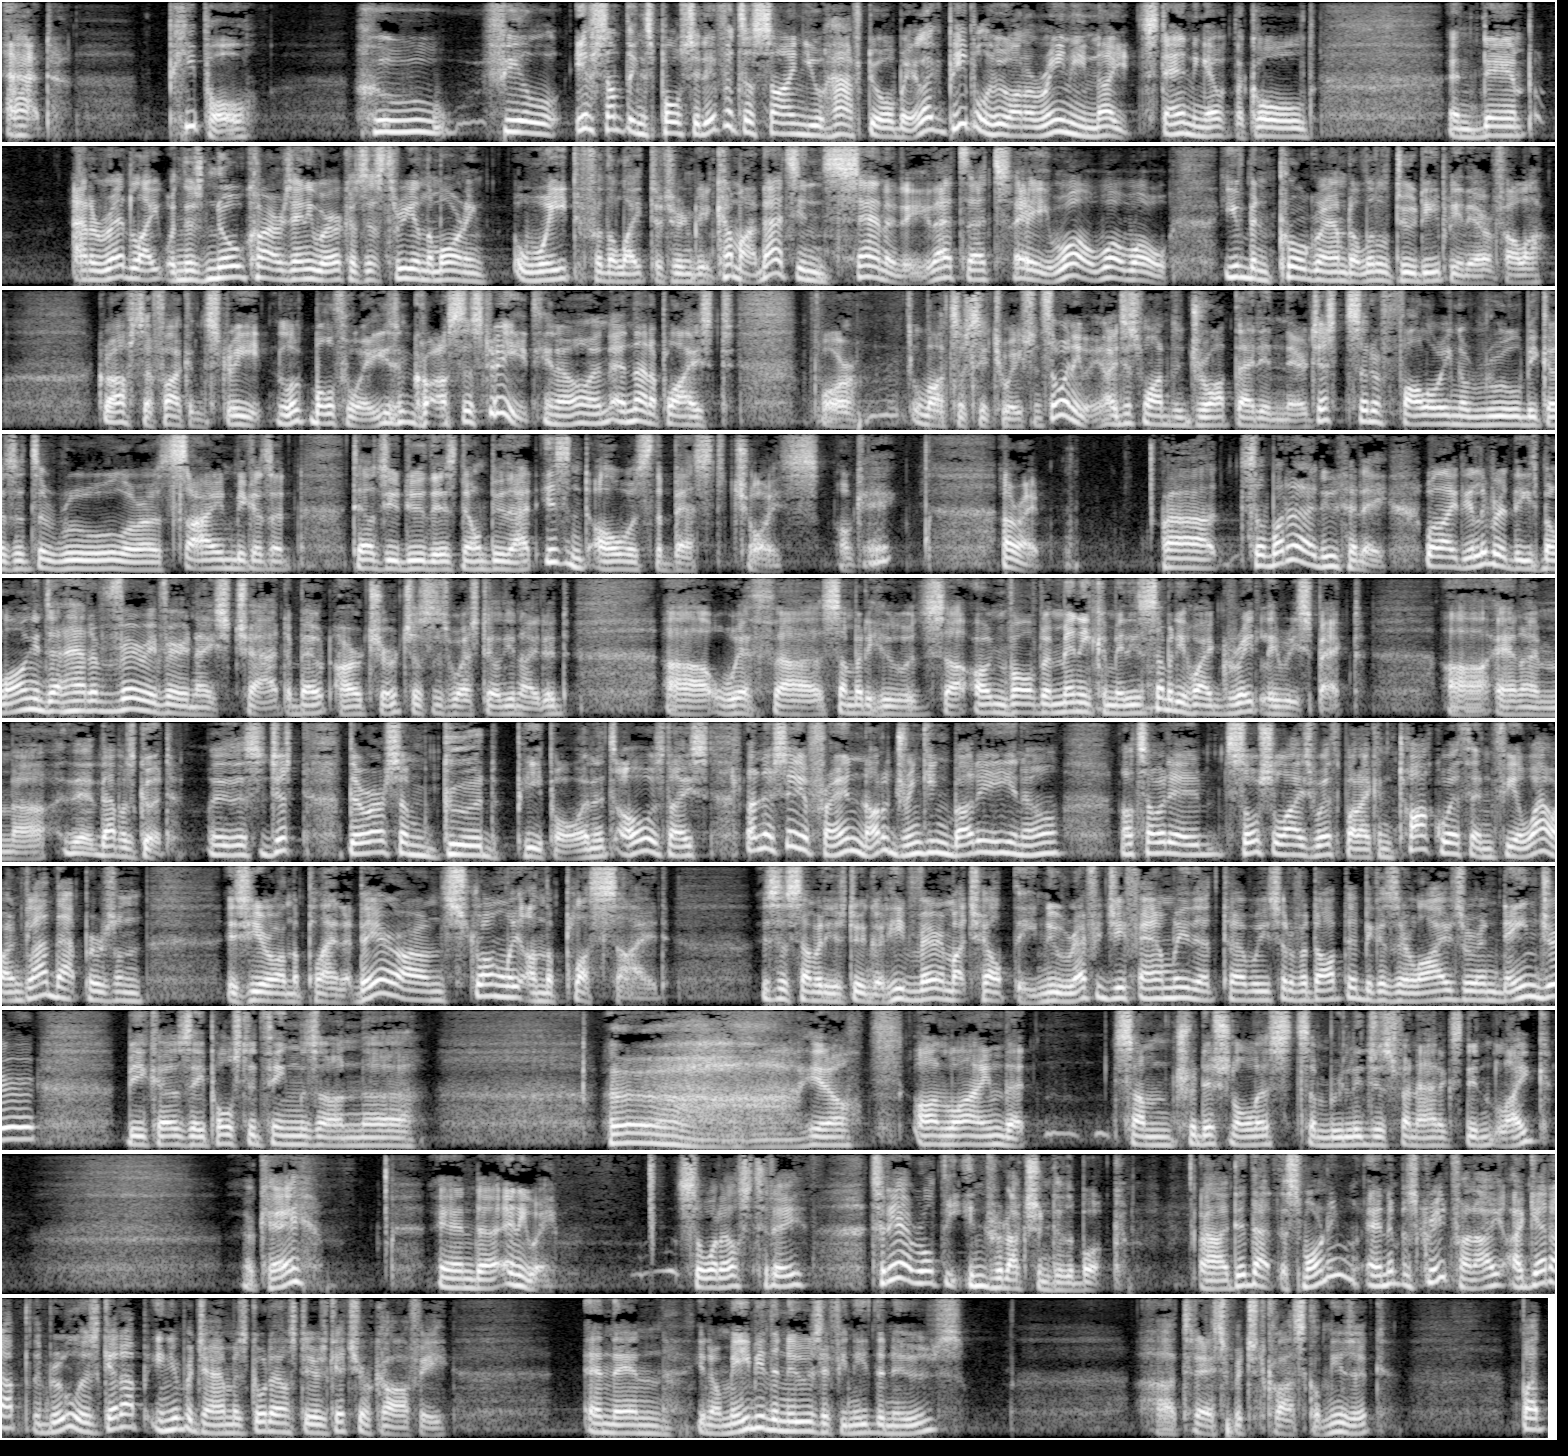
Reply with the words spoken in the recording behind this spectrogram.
at people who feel if something's posted, if it's a sign you have to obey, like people who on a rainy night standing out in the cold and damp at a red light when there's no cars anywhere because it's three in the morning, wait for the light to turn green. Come on, that's insanity. That's that's hey, whoa, whoa, whoa. You've been programmed a little too deeply there, fella cross the fucking street. Look both ways and cross the street, you know, and, and that applies t- for lots of situations. So anyway, I just wanted to drop that in there. Just sort of following a rule because it's a rule or a sign because it tells you do this, don't do that isn't always the best choice. Okay? All right. Uh, so what did I do today? Well, I delivered these belongings and had a very, very nice chat about our church. This is Westdale United uh, with uh, somebody who is uh, involved in many committees, somebody who I greatly respect. Uh, and I'm uh, th- that was good. This is just there are some good people, and it's always nice. Not necessarily a friend, not a drinking buddy, you know, not somebody I socialize with, but I can talk with and feel, wow, I'm glad that person is here on the planet. They are on, strongly on the plus side this is somebody who's doing good. He very much helped the new refugee family that uh, we sort of adopted because their lives were in danger because they posted things on, uh, uh, you know, online that some traditionalists, some religious fanatics didn't like. Okay. And uh, anyway, so what else today? Today I wrote the introduction to the book. Uh, I did that this morning, and it was great fun. I, I get up. The rule is get up in your pajamas, go downstairs, get your coffee, and then you know maybe the news if you need the news. Uh, today I switched to classical music, but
